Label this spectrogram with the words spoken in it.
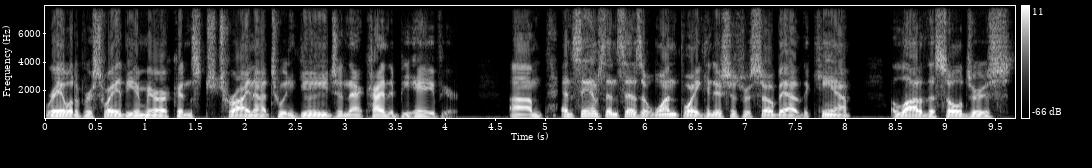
were able to persuade the Americans to try not to engage in that kind of behavior. Um, and Sampson says at one point conditions were so bad at the camp, a lot of the soldiers,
